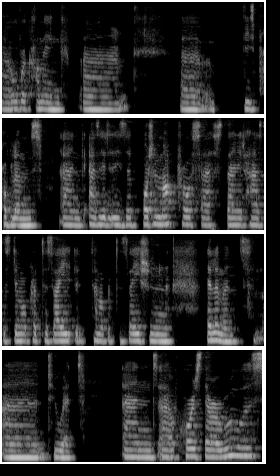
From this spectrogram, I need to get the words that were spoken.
uh, overcoming um, uh, these problems and as it is a bottom-up process, then it has this democratization element uh, to it. And uh, of course, there are rules.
